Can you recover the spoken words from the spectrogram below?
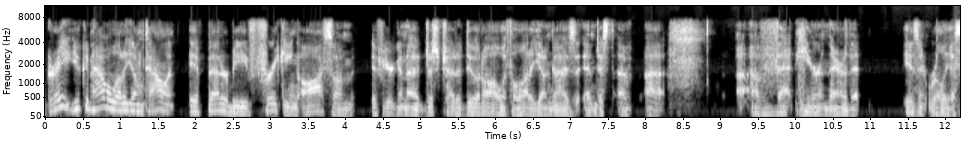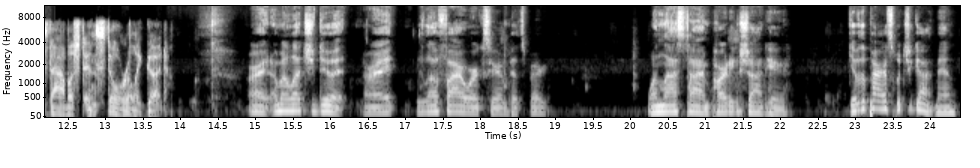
great, you can have a lot of young talent. It better be freaking awesome if you're going to just try to do it all with a lot of young guys and just a, a a vet here and there that isn't really established and still really good. All right, I'm going to let you do it. All right. We love fireworks here in Pittsburgh. One last time, parting shot here. Give the Pirates what you got, man.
